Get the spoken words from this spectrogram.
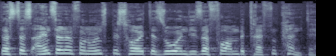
dass das Einzelne von uns bis heute so in dieser Form betreffen könnte.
